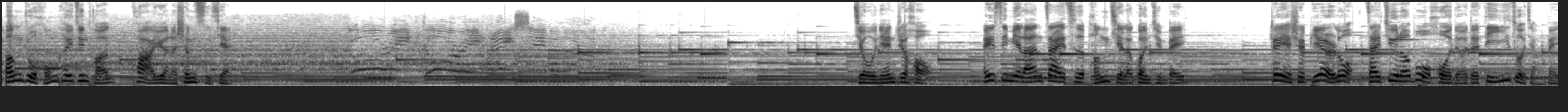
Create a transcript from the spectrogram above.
帮助红黑军团跨越了生死线。九年之后，AC 米兰再次捧起了冠军杯，这也是皮尔洛在俱乐部获得的第一座奖杯。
